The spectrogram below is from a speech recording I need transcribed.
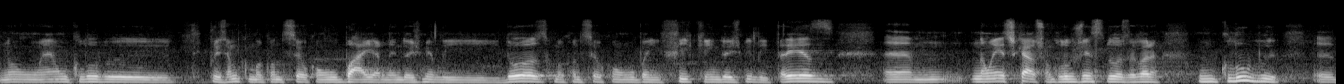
não é um clube, por exemplo, como aconteceu com o Bayern em 2012, como aconteceu com o Benfica em 2013. Um, não é esses casos, são clubes vencedores. Agora, um clube uh,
